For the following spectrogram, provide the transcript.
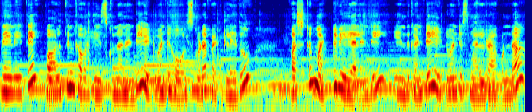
నేనైతే పాలిథిన్ కవర్ తీసుకున్నానండి. ఎటువంటి హోల్స్ కూడా పెట్టలేదు. ఫస్ట్ మట్టి వేయాలండి. ఎందుకంటే ఎటువంటి స్మెల్ రాకుండా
